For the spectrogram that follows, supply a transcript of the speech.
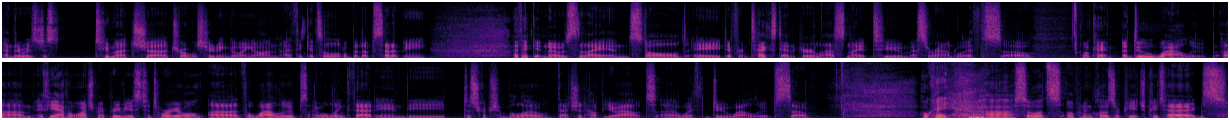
and there was just too much uh, troubleshooting going on. I think it's a little bit upset at me. I think it knows that I installed a different text editor last night to mess around with. So, okay, a do while loop. Um, if you haven't watched my previous tutorial, uh, the while loops, I will link that in the description below. That should help you out uh, with do while loops. So, okay, uh, so let's open and close our PHP tags.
